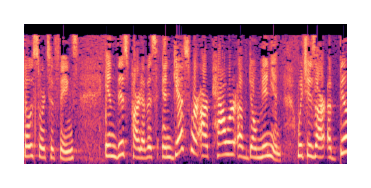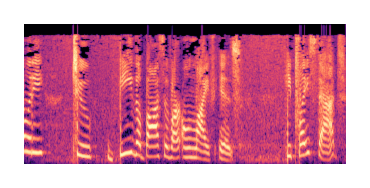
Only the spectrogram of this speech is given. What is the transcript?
those sorts of things in this part of us. And guess where our power of dominion, which is our ability to be the boss of our own life is. He placed that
